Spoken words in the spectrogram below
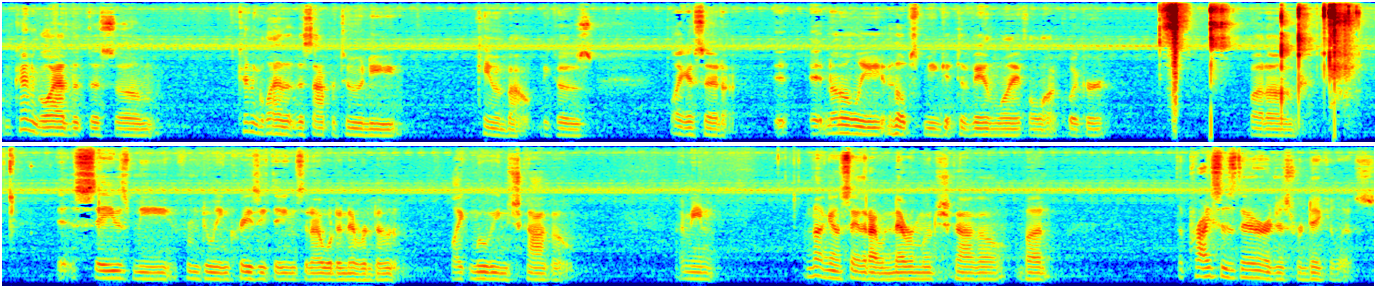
I'm kind of glad that this um, kind of glad that this opportunity came about because like I said, it it not only helps me get to van life a lot quicker, but um it saves me from doing crazy things that I would have never done, like moving to Chicago. I mean, I'm not gonna say that I would never move to Chicago, but the prices there are just ridiculous.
